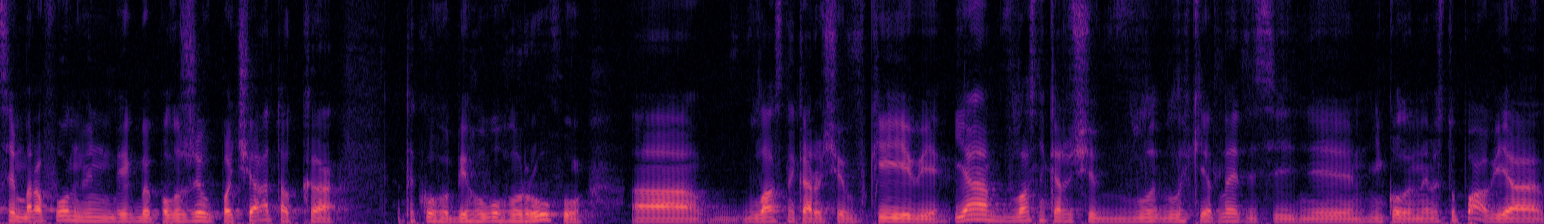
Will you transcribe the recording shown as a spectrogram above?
цей марафон він якби положив початок такого бігового руху. Власне кажучи, в Києві. Я, власне кажучи, в легкій атлетиці е, ніколи не виступав. Я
